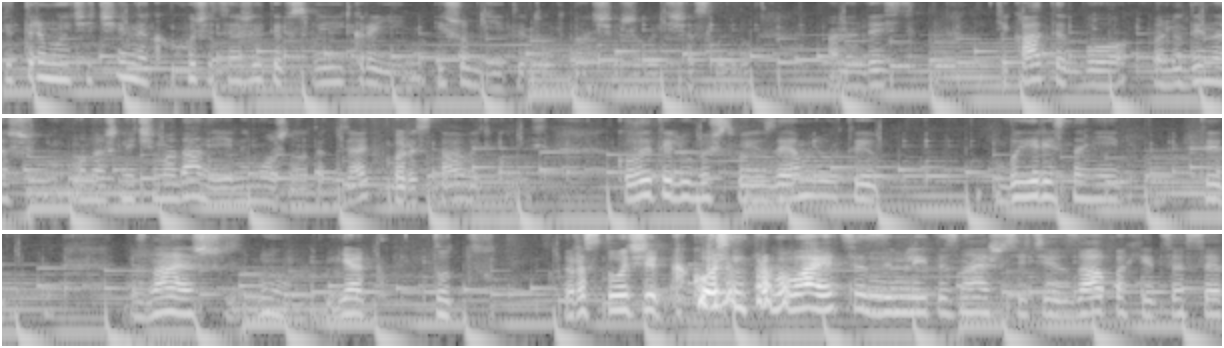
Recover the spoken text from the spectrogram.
Підтримуючи чинник, хочеться жити в своїй країні і щоб діти тут наші жили щасливо, а не десь тікати, бо людина ж вона ж не чемодан, її не можна так взяти, переставити кудись. Коли ти любиш свою землю, ти виріс на ній, ти знаєш, ну як тут. Росточок, кожен пробивається з землі, ти знаєш всі ці запахи, це все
